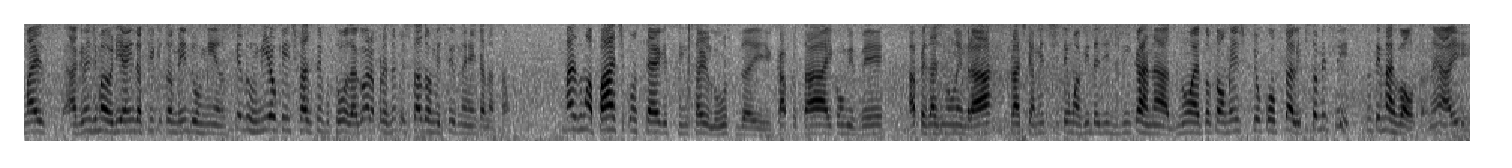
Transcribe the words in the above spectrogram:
mas a grande maioria ainda fica também dormindo, porque dormir é o que a gente faz o tempo todo. Agora, por exemplo, a gente está adormecido na reencarnação. Mas uma parte consegue sim sair lúcida e captar e conviver apesar de não lembrar, praticamente se tem uma vida de desencarnado. Não é totalmente porque o corpo está ali, principalmente se não tem mais volta, né? Aí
